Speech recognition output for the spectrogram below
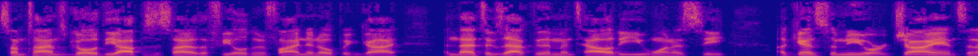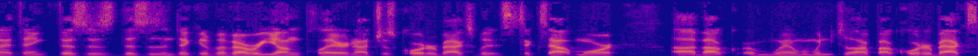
sometimes go the opposite side of the field and find an open guy. And that's exactly the mentality you want to see against the New York Giants. And I think this is this is indicative of every young player, not just quarterbacks, but it sticks out more uh, about when when you talk about quarterbacks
